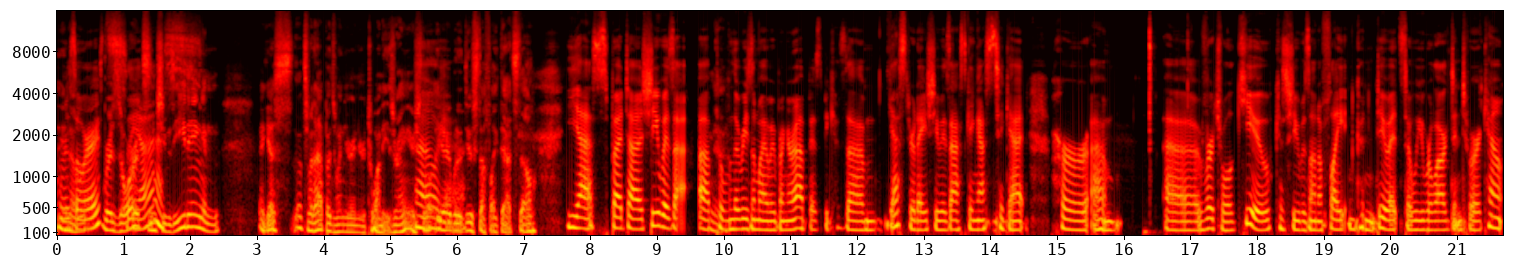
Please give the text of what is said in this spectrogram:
know, resorts. resorts, and she was eating and I guess that's what happens when you're in your 20s, right? You're still Oh, you're able to do stuff like that still. Yes, but uh, she was uh, up. Yeah. The reason why we bring her up is because um, yesterday she was asking us to get her um, uh, virtual queue because she was on a flight and couldn't do it. So we were logged into her account,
